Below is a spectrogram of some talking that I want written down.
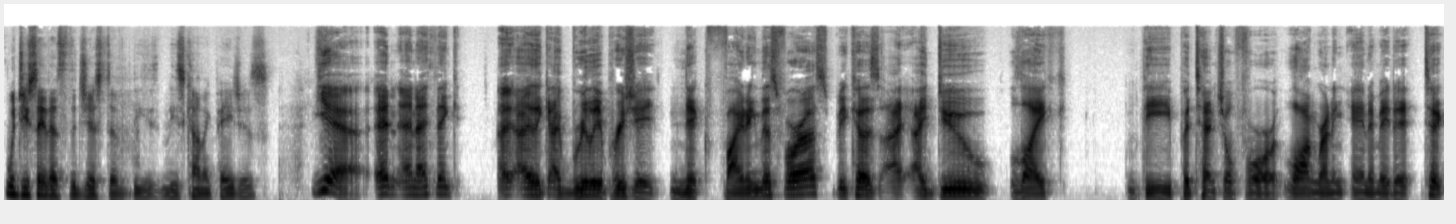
Would you say that's the gist of these these comic pages? Yeah, and and I think I, I I really appreciate Nick finding this for us because I I do like the potential for long running animated to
